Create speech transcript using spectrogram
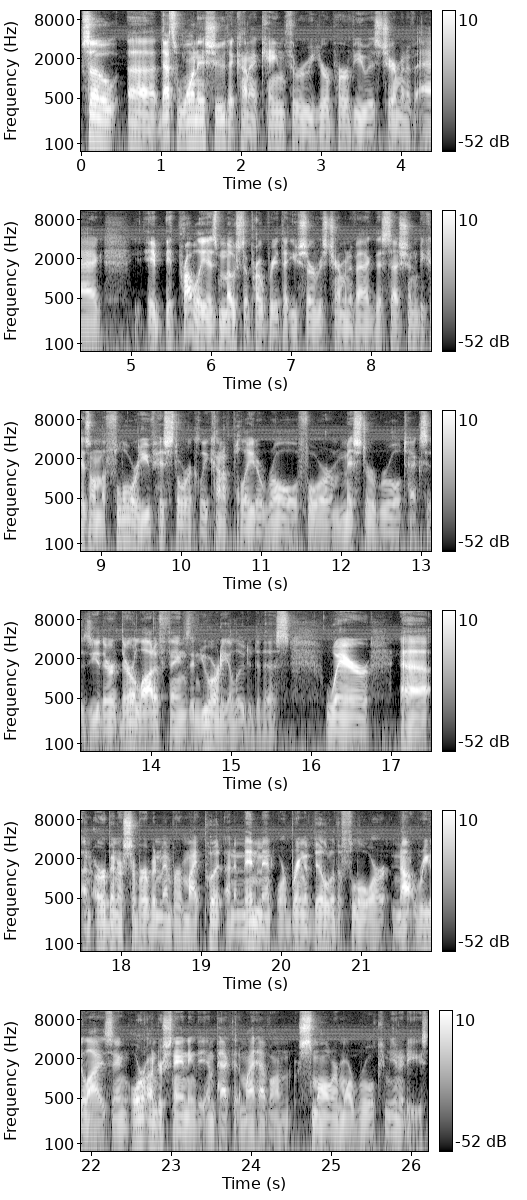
So uh, that's one issue that kind of came through your purview as chairman of ag. it, it probably is most appropriate that you serve as chairman of ag this session because on the floor you've historically kind of played a role for Mr. Rural Texas. You, there, there are a lot of things, and you already alluded to this, where uh, an urban or suburban member might put an amendment or bring a bill to the floor, not realizing or understanding the impact that it might have on smaller, more rural communities.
